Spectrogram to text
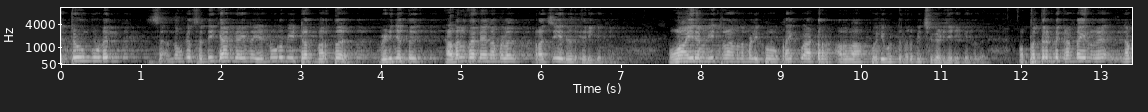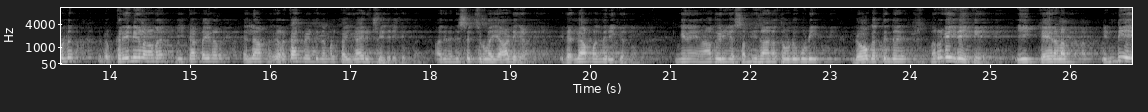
ഏറ്റവും കൂടുതൽ നമുക്ക് ശ്രദ്ധിക്കാൻ കഴിയുന്ന എണ്ണൂറ് മീറ്റർ ബർത്ത് വിഴിഞ്ഞത്ത് കടൽ തന്നെ നമ്മൾ ഡ്രച്ച് ചെയ്തെടുത്തിരിക്കുന്നു. മൂവായിരം മീറ്ററാണ് നമ്മളിപ്പോൾ ബ്രേക്ക് വാട്ടർ അഥവാ പൊരിമുട്ട് നിർമ്മിച്ചു കഴിഞ്ഞിരിക്കുന്നത്. മുപ്പത്തിരണ്ട് കണ്ടെയ്നർ നമ്മൾ ക്രെയിനുകളാണ് ഈ കണ്ടെയ്നർ എല്ലാം ഇറക്കാൻ വേണ്ടി നമ്മൾ കൈകാര്യം ചെയ്തിരിക്കുന്നത്. അതിനനുസരിച്ചുള്ള യാർഡുകൾ ഇതെല്ലാം വന്നിരിക്കുന്നു. ഇങ്ങനെ ആധുനിക സംവിധാനത്തോടു കൂടി ലോകത്തിന്റെ നെറുകയിലേക്ക് ഈ കേരളം ഇന്ത്യയെ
